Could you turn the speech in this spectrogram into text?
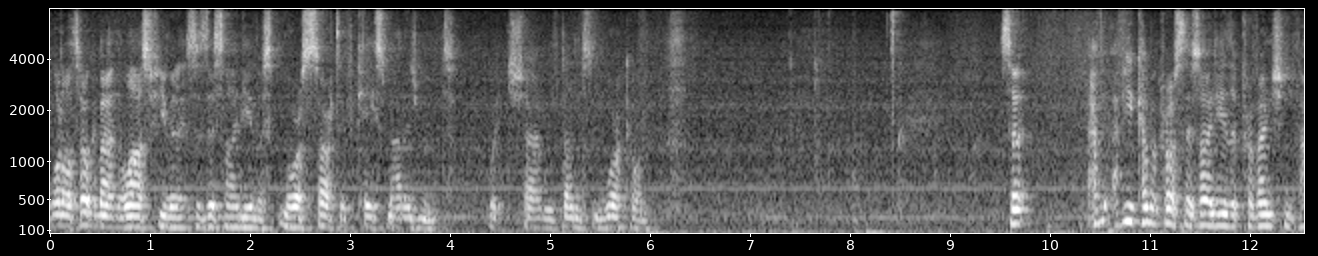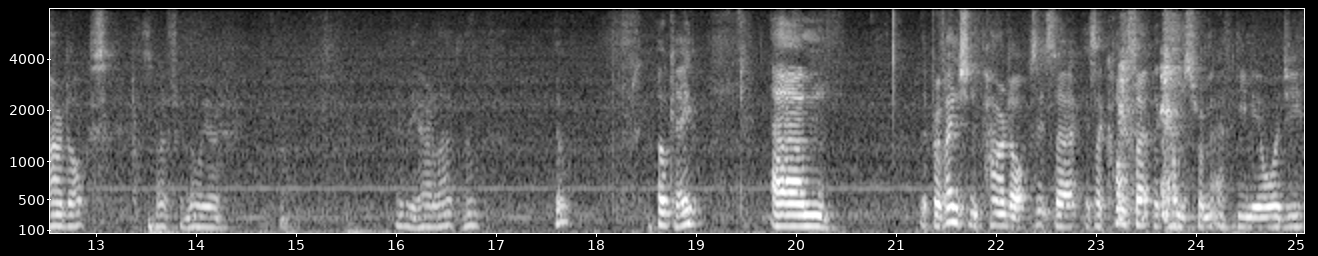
what I'll talk about in the last few minutes is this idea of a more assertive case management, which uh, we've done some work on. So, have, have you come across this idea of the prevention paradox? Sort of familiar. Anybody heard of that? No? No? Okay. Um, the prevention paradox, it's a, it's a concept that comes from epidemiology,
